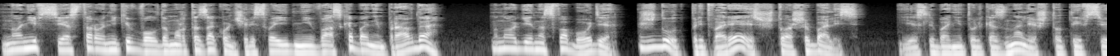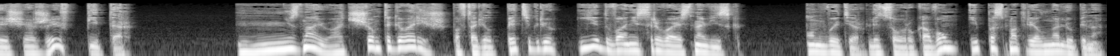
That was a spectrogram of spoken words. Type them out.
Но не все сторонники Волдеморта закончили свои дни в Аскабане, правда? Многие на свободе, ждут, притворяясь, что ошибались. Если бы они только знали, что ты все еще жив, Питер». «Не знаю, о чем ты говоришь», — повторил Петтигрю, едва не срываясь на виск. Он вытер лицо рукавом и посмотрел на Люпина.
